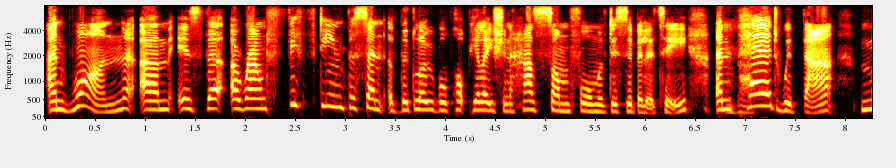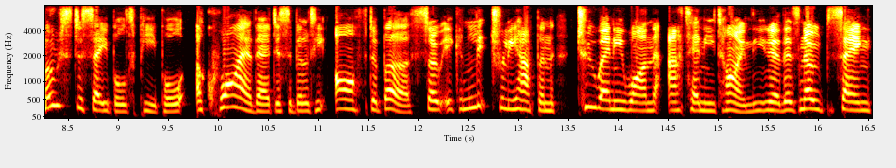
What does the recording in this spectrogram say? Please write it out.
And one um, is that around 15% of the global population has some form of disability. And mm-hmm. paired with that, most disabled people acquire their disability after birth. So it can literally happen to anyone at any time. You know, there's no saying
